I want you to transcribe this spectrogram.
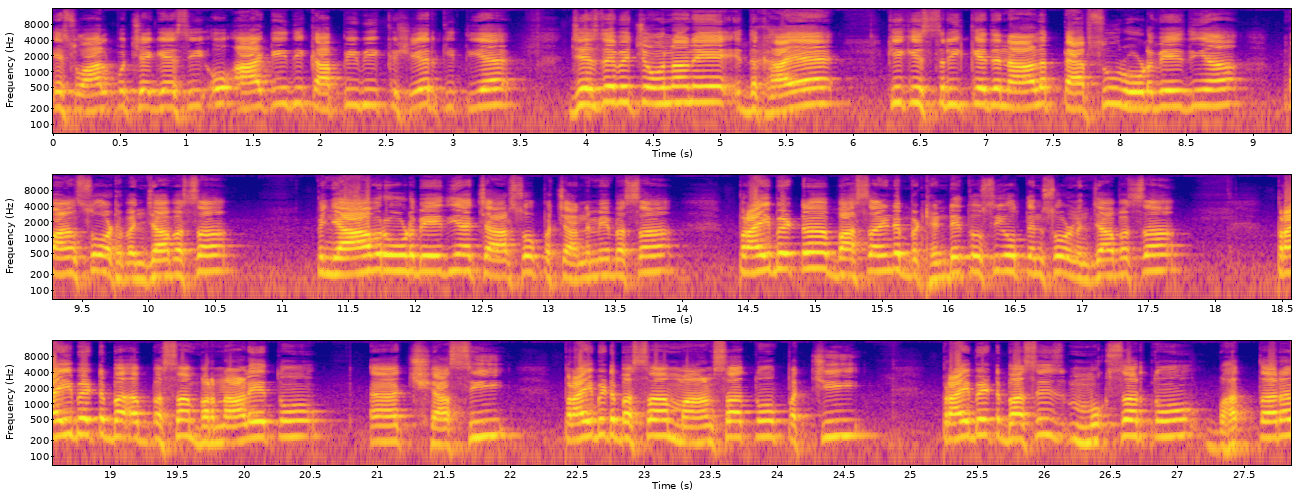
ਇਹ ਸਵਾਲ ਪੁੱਛੇ ਗਏ ਸੀ, ਉਹ ਆਰਟੀ ਦੀ ਕਾਪੀ ਵੀ ਇੱਕ ਸ਼ੇਅਰ ਕੀਤੀ ਹੈ, ਜਿਸ ਦੇ ਵਿੱਚ ਉਹਨਾਂ ਨੇ ਦਿਖਾਇਆ ਹੈ ਕਿ ਕਿਸ ਤਰੀਕੇ ਦੇ ਨਾਲ ਪੈਪਸੂ ਰੋਡਵੇਜ਼ ਦੀਆਂ 558 ਬੱਸਾਂ ਪੰਜਾਬ ਰੋਡਵੇਜ਼ ਦੀਆਂ 495 ਬੱਸਾਂ ਪ੍ਰਾਈਵੇਟ ਬੱਸਾਂ ਜਿਹੜੇ ਬਠਿੰਡੇ ਤੋਂ ਸੀ ਉਹ 349 ਬੱਸਾਂ ਪ੍ਰਾਈਵੇਟ ਬ- ਬੱਸਾਂ ਬਰਨਾਲੇ ਤੋਂ ਅ, 86 ਪ੍ਰਾਈਵੇਟ ਬੱਸਾਂ ਮਾਨਸਾ ਤੋਂ 25 ਪ੍ਰਾਈਵੇਟ ਬੱਸਿਸ ਮੁਕਸਰ ਤੋਂ 72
